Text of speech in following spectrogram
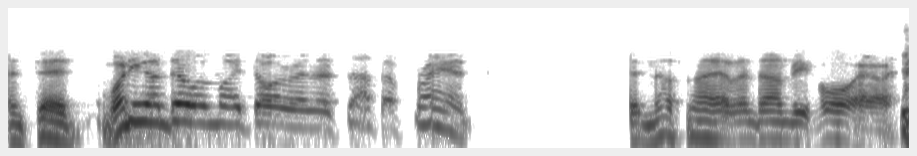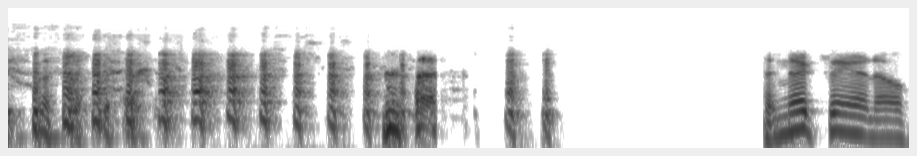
and said, What are you going to do with my daughter in the south of France? I said, Nothing I haven't done before, Harry. and next thing I know,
